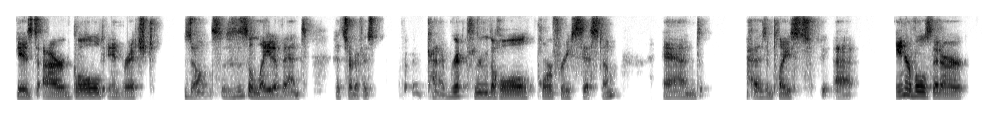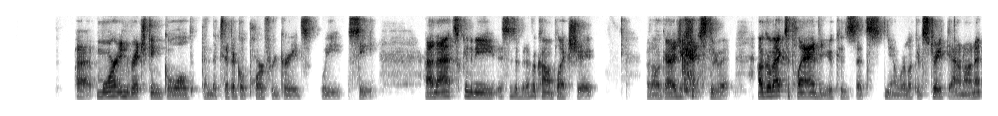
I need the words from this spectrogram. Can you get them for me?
is our gold enriched zones. So this is a late event that sort of has kind of ripped through the whole porphyry system and has in place uh, intervals that are uh, more enriched in gold than the typical porphyry grades we see. And that's going to be, this is a bit of a complex shape but I'll guide you guys through it. I'll go back to plan view because that's, you know, we're looking straight down on it.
